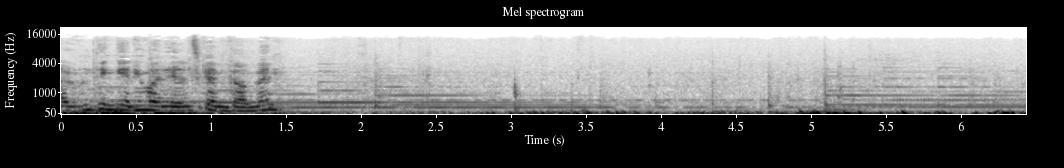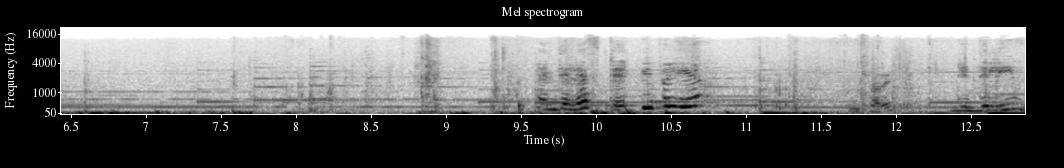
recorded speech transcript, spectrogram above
I don't think anyone else can come in. And they left dead people here? I'm sorry? Did they leave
